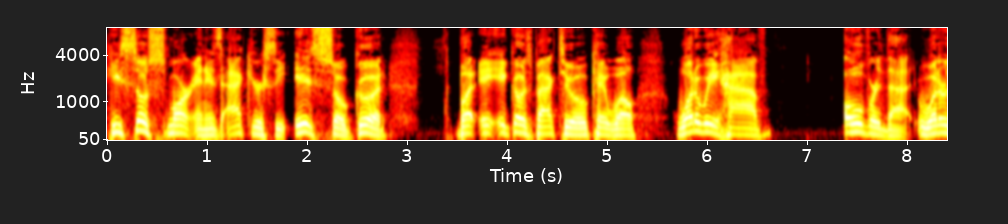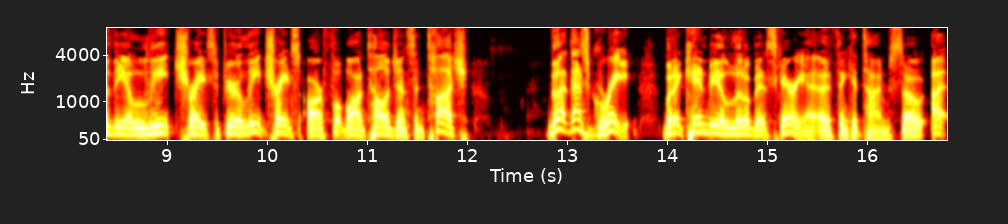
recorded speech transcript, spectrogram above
he's so smart and his accuracy is so good. But it, it goes back to okay, well, what do we have over that? What are the elite traits? If your elite traits are football intelligence and touch, that, that's great, but it can be a little bit scary, I, I think, at times. So I,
